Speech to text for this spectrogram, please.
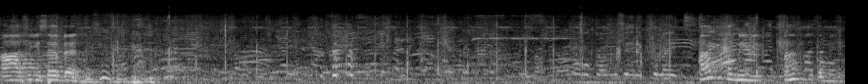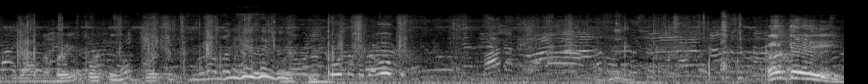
Ah, sige, 7. Ay, ano ah, kami, ah, ito kami, ilang number yun? 40, no? 40. Okay.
